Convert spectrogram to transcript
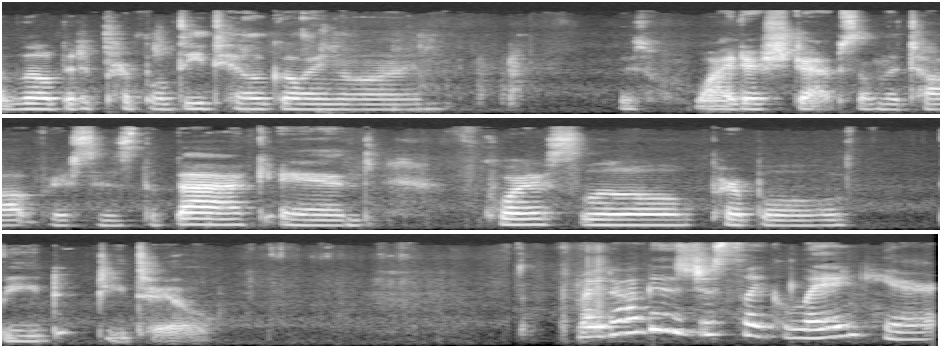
A little bit of purple detail going on. There's wider straps on the top versus the back. And of course little purple bead detail. My dog is just like laying here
